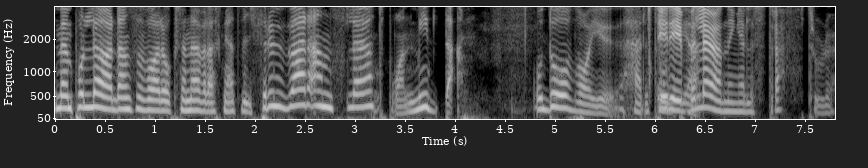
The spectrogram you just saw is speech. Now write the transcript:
Men på lördagen så var det också en överraskning att vi fruar anslöt på en middag. Och då var ju herr Är det Torbjörn belöning eller straff tror du?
